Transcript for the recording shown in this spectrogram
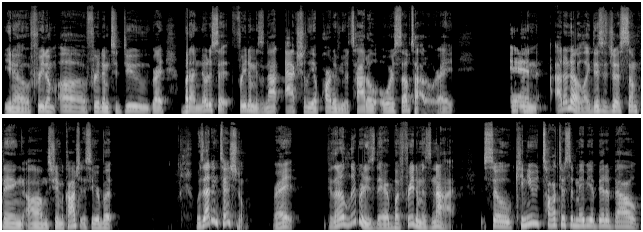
you know, freedom of, freedom to do, right? But I noticed that freedom is not actually a part of your title or subtitle, right? And I don't know, like this is just something um stream of consciousness here, but was that intentional, right? Because I know liberty is there, but freedom is not. So can you talk to us maybe a bit about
